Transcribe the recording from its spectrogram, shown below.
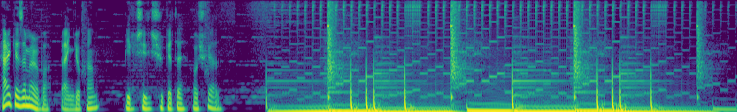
Herkese merhaba, ben Gökhan. Bir kişilik şirkete hoş geldin.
